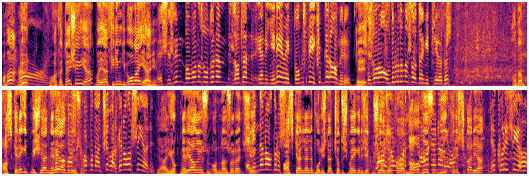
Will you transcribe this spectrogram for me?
Ama böyle, Vay. bu hakikaten şey ya bayağı film gibi olay yani. E sizin babanız o dönem zaten yani yeni emekli olmuş bir ekipler amiri. Evet. Siz onu aldırırdınız zaten gittiği yerden. Adam askere gitmiş ya nereye Alamaz, aldırıyorsun? Kapıdan çıkarken alırsın yani. Ya yok nereye alıyorsun ondan sonra şey Elinden aldırırsın. askerlerle polisler çatışmaya girecek bir şey Ya olacak yok falan. artık, Ne daha yapıyorsun neler büyük ya? kriz çıkar ya. Ne krizi ya?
